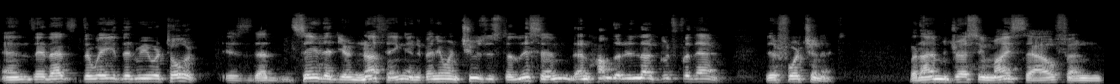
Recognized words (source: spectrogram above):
and say that's the way that we were taught is that say that you're nothing and if anyone chooses to listen then alhamdulillah good for them, they're fortunate. But I'm addressing myself and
